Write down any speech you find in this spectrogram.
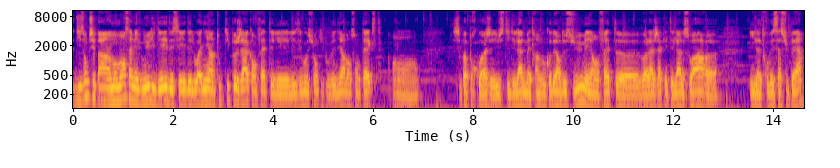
Disons que je sais pas, à un moment, ça m'est venu l'idée d'essayer d'éloigner un tout petit peu Jacques en fait et les, émotions qu'il pouvait dire dans son texte. En... Je sais pas pourquoi, j'ai eu cette idée-là de mettre un vocodeur dessus, mais en fait, euh, voilà, Jacques était là le soir. Euh, il a trouvé ça super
